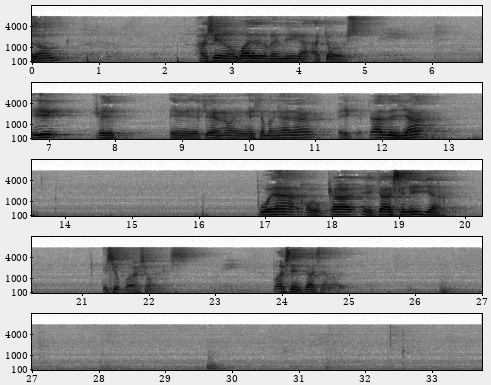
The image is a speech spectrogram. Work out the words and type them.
Perdón. Nos guarde y los bendiga a todos. Y que en Eterno, en esta mañana, esta tarde ya, pueda colocar esta semilla en sus corazones. Pueda sentarse, amado.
